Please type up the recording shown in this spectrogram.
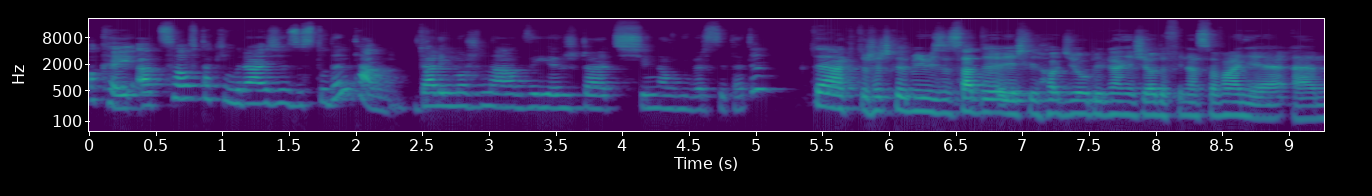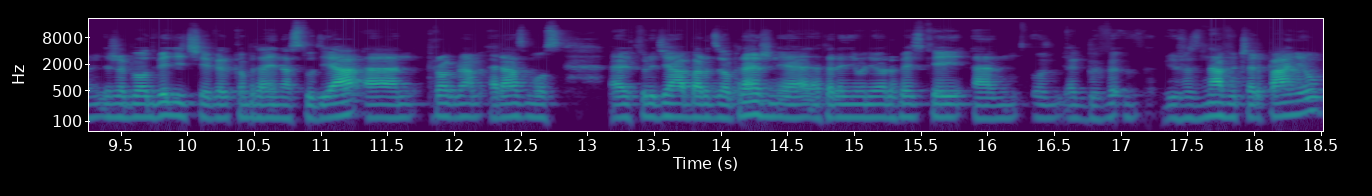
Okej, a co w takim razie ze studentami? Dalej można wyjeżdżać na uniwersytety? Tak, troszeczkę zmieniły zasady, jeśli chodzi o ubieganie się o dofinansowanie, żeby odwiedzić Wielką Brytanię na studia. Program Erasmus, e, który działa bardzo prężnie na terenie Unii Europejskiej, em, jakby już jest na wyczerpaniu.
